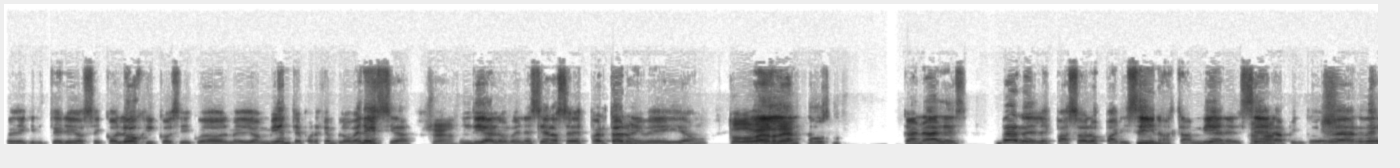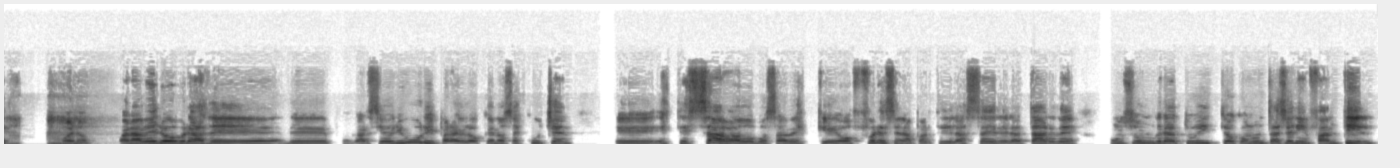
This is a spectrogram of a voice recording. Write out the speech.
desde criterios ecológicos y cuidado del medio ambiente. Por ejemplo, Venecia. Un día los venecianos se despertaron y veían, Todo verde. todos sus canales verdes. Les pasó a los parisinos también, el Sena pintó de verde. Bueno, para ver obras de, García Uriburu y para los que nos escuchen, eh, este sábado vos sabés que ofrecen a partir de las 6 de la tarde un Zoom gratuito con un taller infantil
